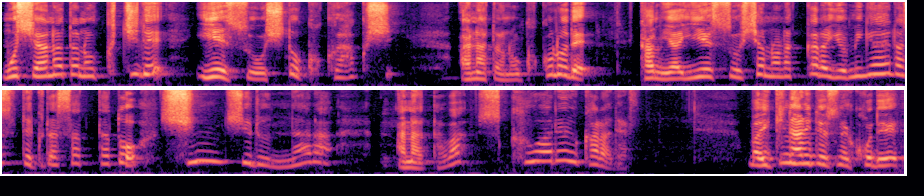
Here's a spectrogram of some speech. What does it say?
もしあなたの口でイエスを主と告白し、あなたの心で神はイエスを死者の中からよみがえらせてくださったと信じるなら、あなたは救われるからです。まあ、いきなりですねここで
